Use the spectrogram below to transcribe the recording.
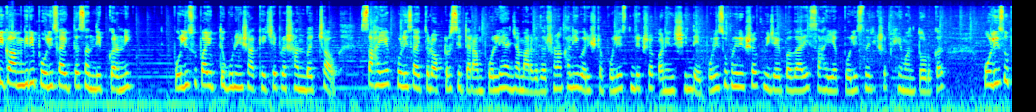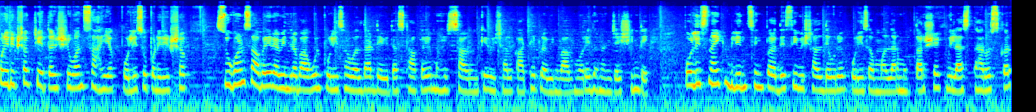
ही कामगिरी पोलीस आयुक्त संदीप कर्णिक पोलीस उपायुक्त गुन्हे शाखेचे प्रशांत बच्चाव सहाय्यक पोलीस आयुक्त डॉक्टर सीताराम कोल्हे यांच्या मार्गदर्शनाखाली वरिष्ठ पोलीस निरीक्षक अनिल शिंदे पोलीस उपनिरीक्षक विजय पगारे सहाय्यक पोलीस निरीक्षक हेमंत तोडकर पोलीस उपनिरीक्षक चेतन श्रीवंत सहाय्यक पोलीस उपनिरीक्षक सुगण साबरे रवींद्र बागुल पोलीस हवालदार देविदास ठाकरे महेश साळुंके विशाल काठे प्रवीण वाघमोरे धनंजय शिंदे पोलीस नाईक मिलिंद सिंग परदेसी विशाल देवरे पोलीस अंमलदार मुक्तार शेख विलास धारोस्कर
